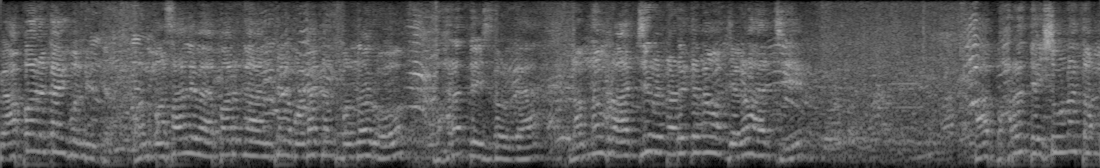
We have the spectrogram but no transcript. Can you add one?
ವ್ಯಾಪಾರಕ್ಕಾಗಿ ಬಂದಿದ್ದೆ. ಒಂದು ಮಸಾಲೆ ವ್ಯಾಪಾರಕ್ಕೆ ಅಂತ ಮಾಡಕ್ಕಂತ ಬಂದವರು ಭಾರತ ದೇಶದೊಳಗ. ನಮ್ಮ ನಮ್ಮ ರಾಜ್ಯರ ನಡಕನ ಒಂದು ಜಗಳ ಹಚ್ಚಿ ಆ ಭಾರತ ದೇಶವನ್ನ ತಮ್ಮ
